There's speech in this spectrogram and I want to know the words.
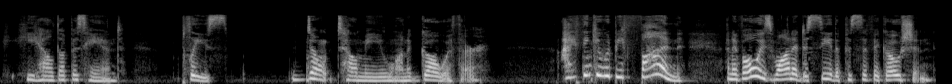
He held up his hand. Please, don't tell me you want to go with her. I think it would be fun, and I've always wanted to see the Pacific Ocean.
